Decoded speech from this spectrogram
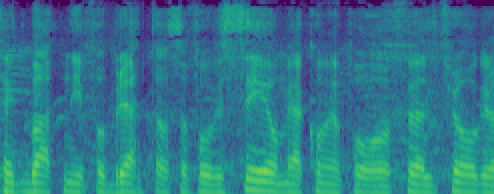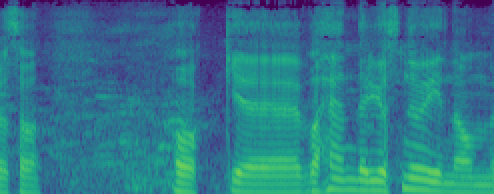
Tänkte bara att ni får berätta så får vi se om jag kommer på följdfrågor och så. Och eh, vad händer just nu inom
